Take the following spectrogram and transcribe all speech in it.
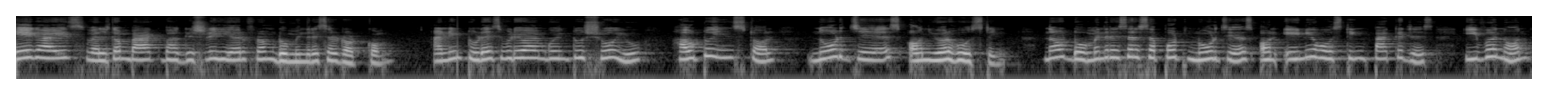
Hey guys, welcome back. Bhagyashree here from domainracer.com and in today's video I am going to show you how to install Node.js on your hosting. Now DomainRacer support Node.js on any hosting packages even on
